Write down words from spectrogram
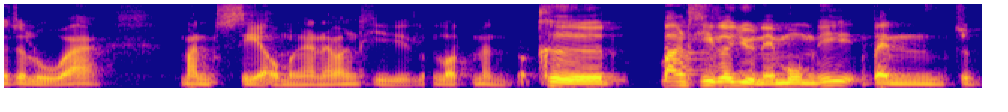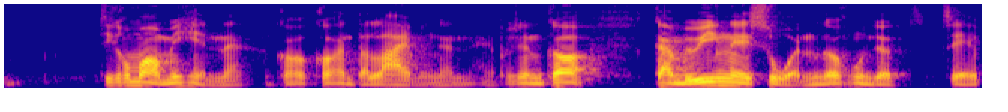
ก็จะรู้ว่ามันเสียวเหมือนกันนะบางทีรถมันคือบางทีเราอยู่ในมุมที่เป็นจุดที่เขามองไม่เห็นนะก็ก็อันตรายเหมือนกันนะเพราะฉะนั้นก็การไปวิ่งในสวนก็คงจะเซฟ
